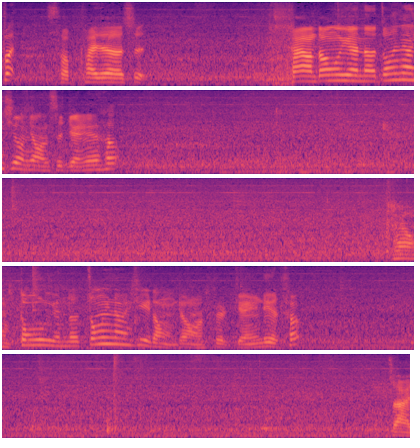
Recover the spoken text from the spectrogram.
分所拍的是太阳动物园的中央系统时间联合。太阳动物园的中央系统就是简易列车。在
